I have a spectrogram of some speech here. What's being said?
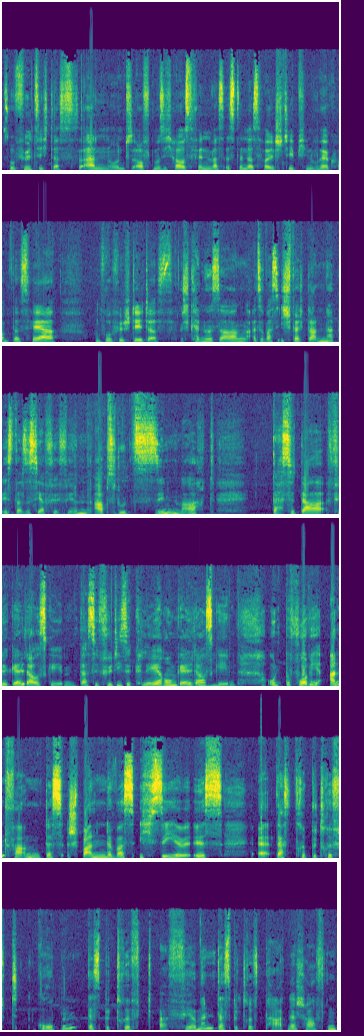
So fühlt sich das an und oft muss ich rausfinden, was ist denn das Holzstäbchen, woher kommt das her? Und wofür steht das? Ich kann nur sagen, also was ich verstanden habe, ist, dass es ja für Firmen absolut Sinn macht, dass sie dafür Geld ausgeben, dass sie für diese Klärung Geld mhm. ausgeben. Und bevor wir anfangen, das Spannende, was ich sehe, ist, äh, das betrifft Gruppen, das betrifft Firmen, das betrifft Partnerschaften,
